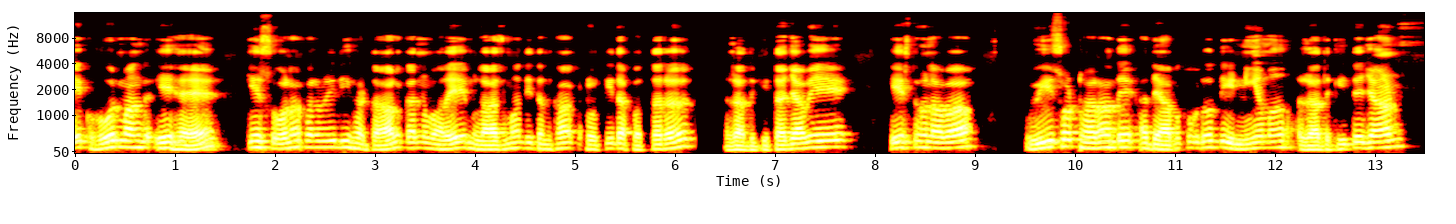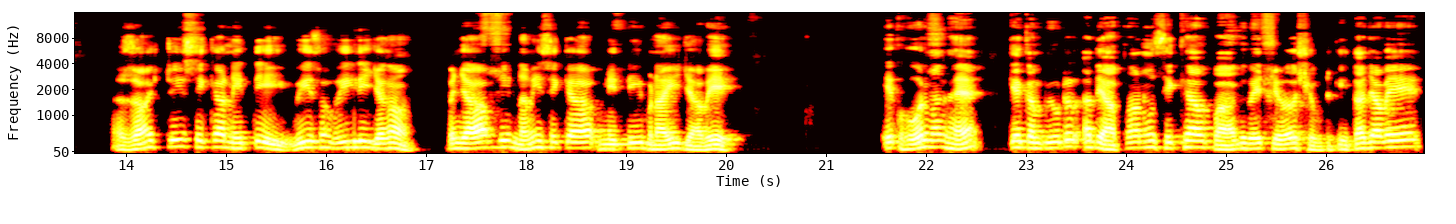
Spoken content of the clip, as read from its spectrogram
ਇੱਕ ਹੋਰ ਮੰਗ ਇਹ ਹੈ ਕਿ 16 ਫਰਵਰੀ ਦੀ ਹੜਤਾਲ ਕਰਨ ਵਾਲੇ ਮੁਲਾਜ਼ਮਾਂ ਦੀ ਤਨਖਾਹ ਕਟੌਤੀ ਦਾ ਪੱਤਰ ਰੱਦ ਕੀਤਾ ਜਾਵੇ। ਇਸ ਤੋਂ ਇਲਾਵਾ 2018 ਦੇ ਅਧਿਆਪਕ ਵਿਰੋਧੀ ਨਿਯਮ ਰੱਦ ਕੀਤੇ ਜਾਣ। ਰਾਸ਼ਟਰੀ ਸਿੱਖਿਆ ਨੀਤੀ 2020 ਦੀ ਜਗ੍ਹਾ ਪੰਜਾਬ ਦੀ ਨਵੀਂ ਸਿੱਖਿਆ ਨੀਤੀ ਬਣਾਈ ਜਾਵੇ। ਇੱਕ ਹੋਰ ਮੰਗ ਹੈ ਕਿ ਕੰਪਿਊਟਰ ਅਧਿਆਪਕਾਂ ਨੂੰ ਸਿੱਖਿਆ ਵਿਭਾਗ ਵਿੱਚ ਸ਼ਿਫਟ ਕੀਤਾ ਜਾਵੇ।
